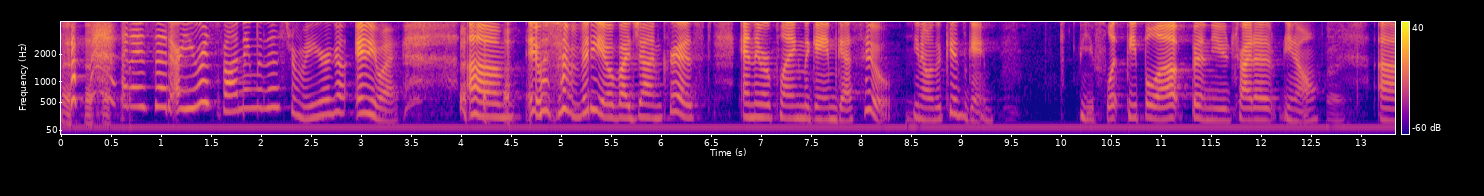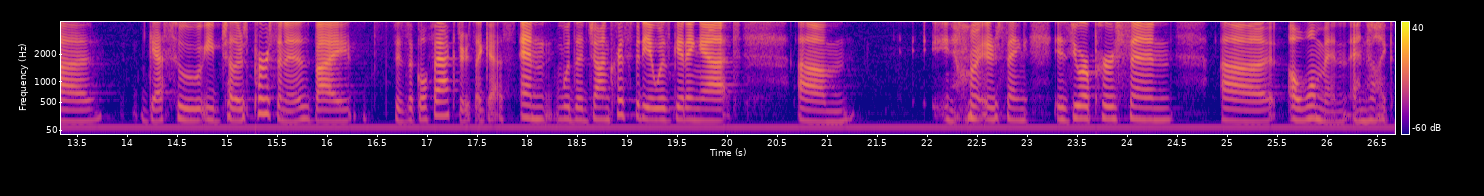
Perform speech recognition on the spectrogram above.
I said, Are you responding to this from a year ago? Anyway. Um, it was a video by John Crist, and they were playing the game Guess Who? You know, the kids' game you flip people up and you try to you know uh, guess who each other's person is by physical factors i guess. And with the John Crist video was getting at um, you know you're saying is your person uh, a woman? And they're like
